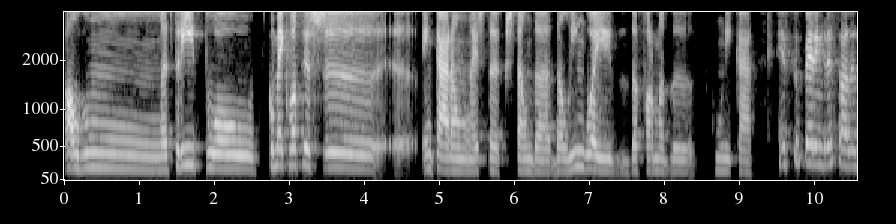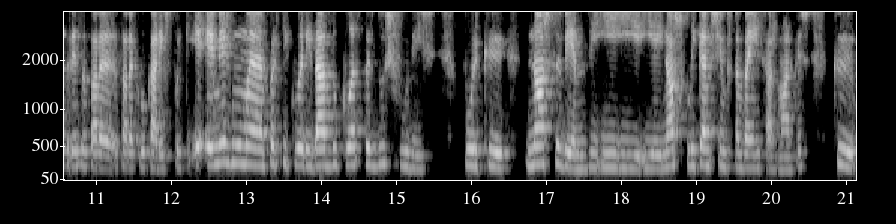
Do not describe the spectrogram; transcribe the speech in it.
algum atrito ou como é que vocês uh, encaram esta questão da, da língua e da forma de comunicar? É super engraçado a Teresa estar a, estar a colocar isto, porque é, é mesmo uma particularidade do cluster dos foodies, porque nós sabemos e, e, e, nós explicamos sempre também isso às marcas, que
